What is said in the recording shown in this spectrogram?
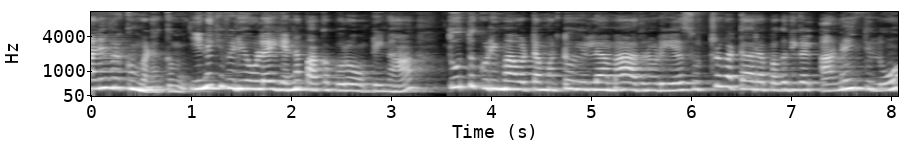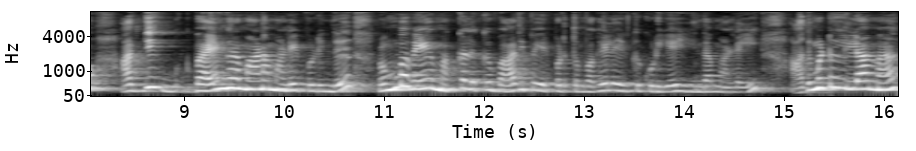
அனைவருக்கும் வணக்கம். இன்னைக்கு வீடியோவில் என்ன பார்க்க போகிறோம் அப்படின்னா தூத்துக்குடி மாவட்டம் மட்டும் இல்லாமல் அதனுடைய சுற்று வட்டார பகுதிகள் அனைத்திலும் அதி பயங்கரமான மழை பொழிந்து ரொம்பவே மக்களுக்கு பாதிப்பை ஏற்படுத்தும் வகையில் இருக்கக்கூடிய இந்த மழை. அது மட்டும் இல்லாமல்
